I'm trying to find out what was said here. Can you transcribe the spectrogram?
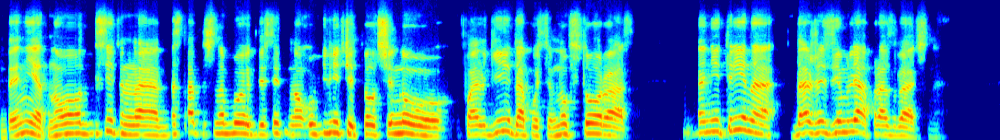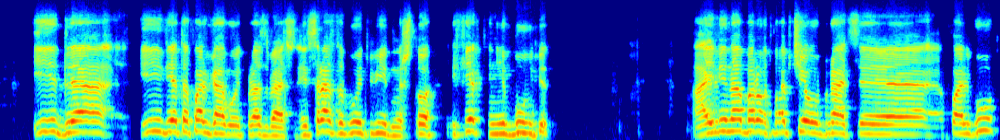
Да нет, но вот действительно достаточно будет действительно увеличить толщину фольги, допустим, ну в 100 раз. Для нейтрина даже Земля прозрачная. И, для, и эта фольга будет прозрачной. И сразу будет видно, что эффекта не будет. А или наоборот, вообще убрать э, фольгу,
